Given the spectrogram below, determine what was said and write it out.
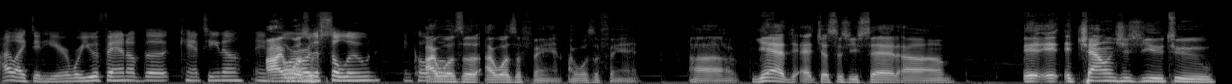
I liked it here. Were you a fan of the cantina in, I or, was or the saloon in Koboh? I was a I was a fan. I was a fan. Uh yeah, just as you said, um it, it, it challenges you to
